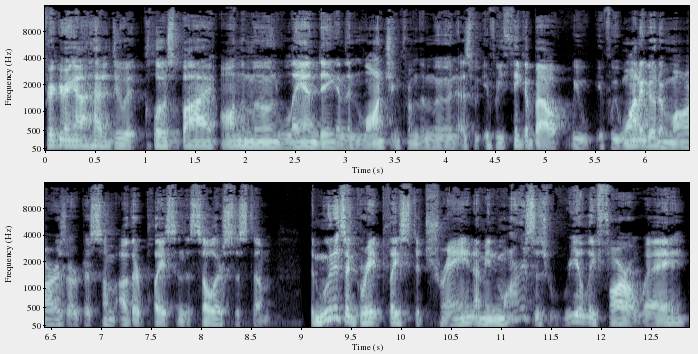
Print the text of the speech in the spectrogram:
figuring out how to do it close by on the moon, landing and then launching from the moon. As we, if we think about we if we want to go to Mars or to some other place in the solar system, the moon is a great place to train. I mean, Mars is really far away.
